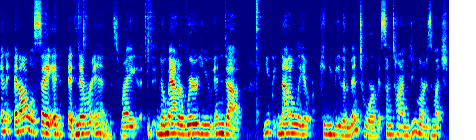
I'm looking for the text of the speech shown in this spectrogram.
And, and I will say it, it never ends, right? No matter where you end up, you not only can you be the mentor, but sometimes you learn as much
